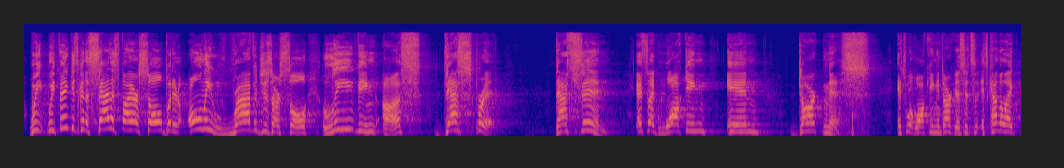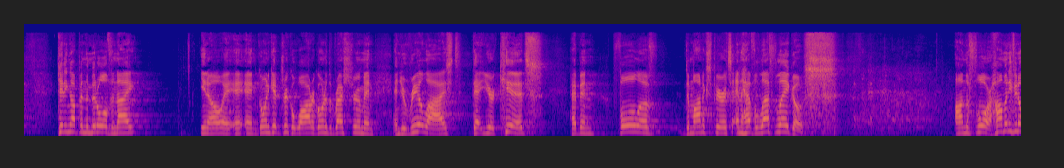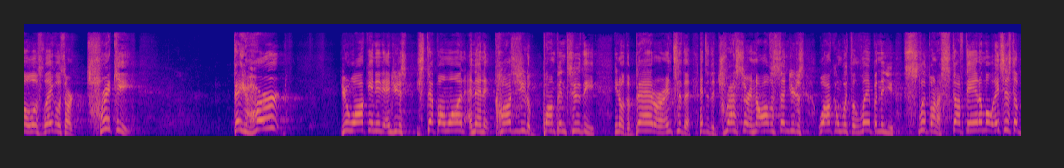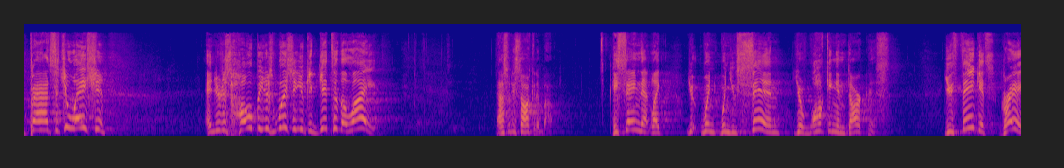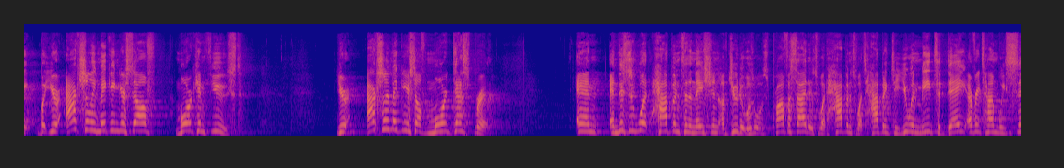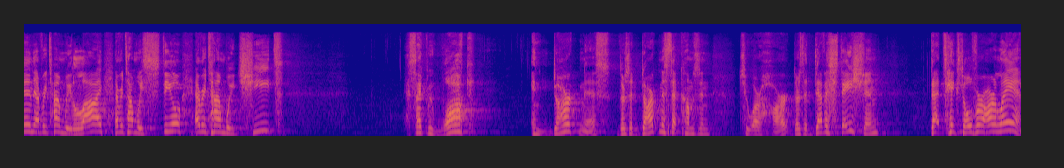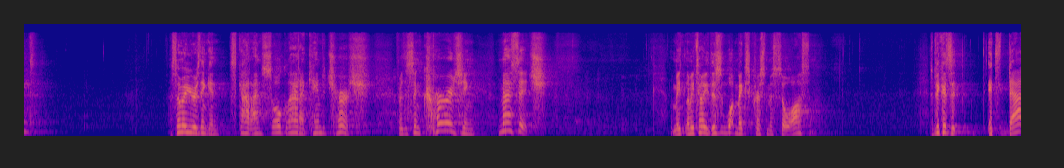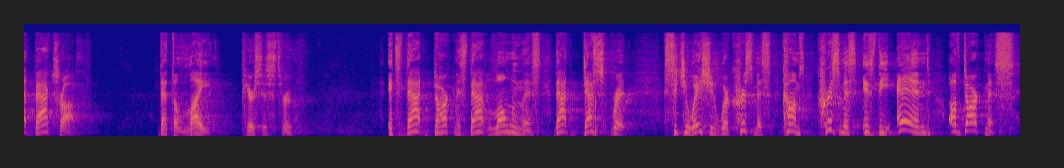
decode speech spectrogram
We, we think it's gonna satisfy our soul, but it only ravages our soul, leaving us desperate. That's sin. It's like walking in darkness. It's what walking in darkness. It's, it's kind of like getting up in the middle of the night you know, and, and going to get a drink of water, going to the restroom, and, and you realized that your kids have been full of demonic spirits and have left Legos on the floor. How many of you know those Legos are tricky? They hurt. You're walking in and you just you step on one and then it causes you to bump into the, you know, the bed or into the into the dresser and all of a sudden you're just walking with a limp and then you slip on a stuffed animal. It's just a bad situation and you're just hoping, just wishing you could get to the light. That's what he's talking about. He's saying that, like, you, when, when you sin, you're walking in darkness. You think it's great, but you're actually making yourself more confused. You're actually making yourself more desperate. And, and this is what happened to the nation of Judah. It was what was prophesied, is what happened, it's what's happening to you and me today. Every time we sin, every time we lie, every time we steal, every time we cheat. It's like we walk in darkness. There's a darkness that comes into our heart, there's a devastation that takes over our land. Some of you are thinking, Scott, I'm so glad I came to church for this encouraging message. Let me, let me tell you, this is what makes Christmas so awesome. It's because it, it's that backdrop that the light pierces through. It's that darkness, that loneliness, that desperate situation where Christmas comes. Christmas is the end of darkness.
